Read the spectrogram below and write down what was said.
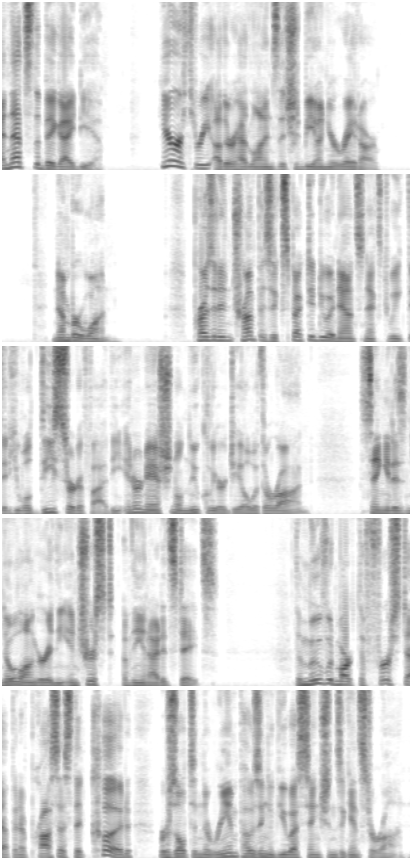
And that's the big idea. Here are three other headlines that should be on your radar. Number one President Trump is expected to announce next week that he will decertify the international nuclear deal with Iran, saying it is no longer in the interest of the United States. The move would mark the first step in a process that could result in the reimposing of U.S. sanctions against Iran.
